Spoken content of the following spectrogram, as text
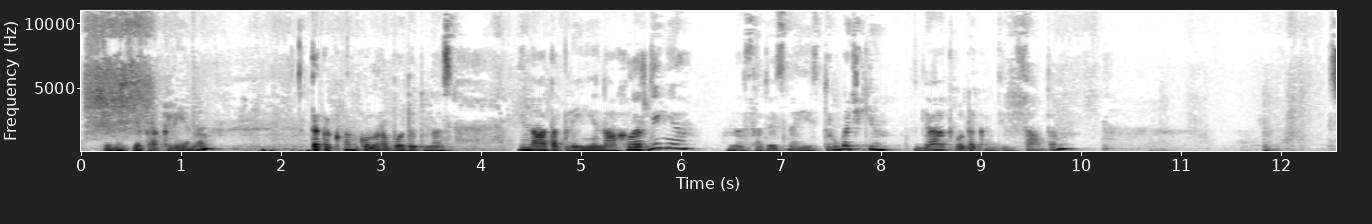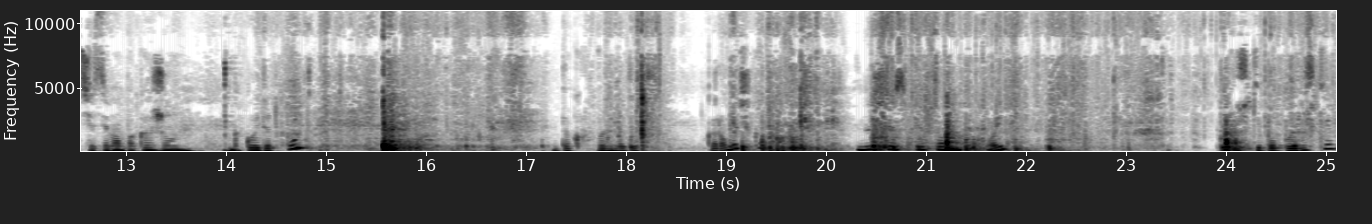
Все везде проклеено. Так как фанкол работает у нас и на отопление, и на охлаждение, у нас, соответственно, есть трубочки для отвода конденсата. Сейчас я вам покажу, какой идет пульт. Так выглядит коробочка. Идущая с пультом. Ой. Пырышки-пупырышки.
